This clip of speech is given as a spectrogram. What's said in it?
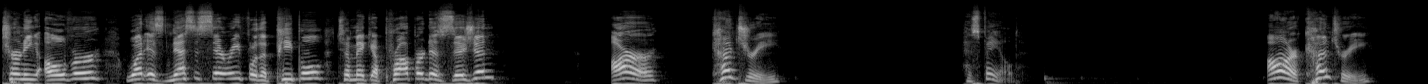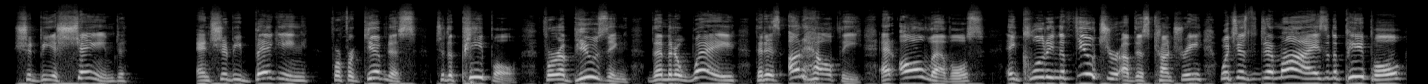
turning over what is necessary for the people to make a proper decision. Our country has failed. Our country should be ashamed and should be begging for forgiveness to the people for abusing them in a way that is unhealthy at all levels, including the future of this country, which is the demise of the people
